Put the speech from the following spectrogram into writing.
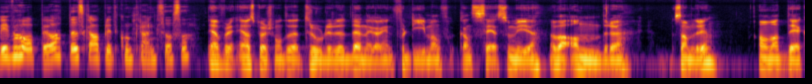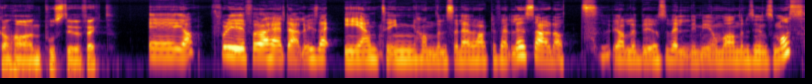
vi får håpe jo at det skaper litt konkurranse også. Ja, for jeg har spørsmål til det. Tror dere denne gangen, fordi man kan se så mye av hva andre samler inn, om at det kan ha en positiv effekt? Eh, ja, fordi for å være helt ærlig, hvis det er én ting handelselever har til felles, så er det at vi alle bryr oss veldig mye om hva andre synes om oss.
